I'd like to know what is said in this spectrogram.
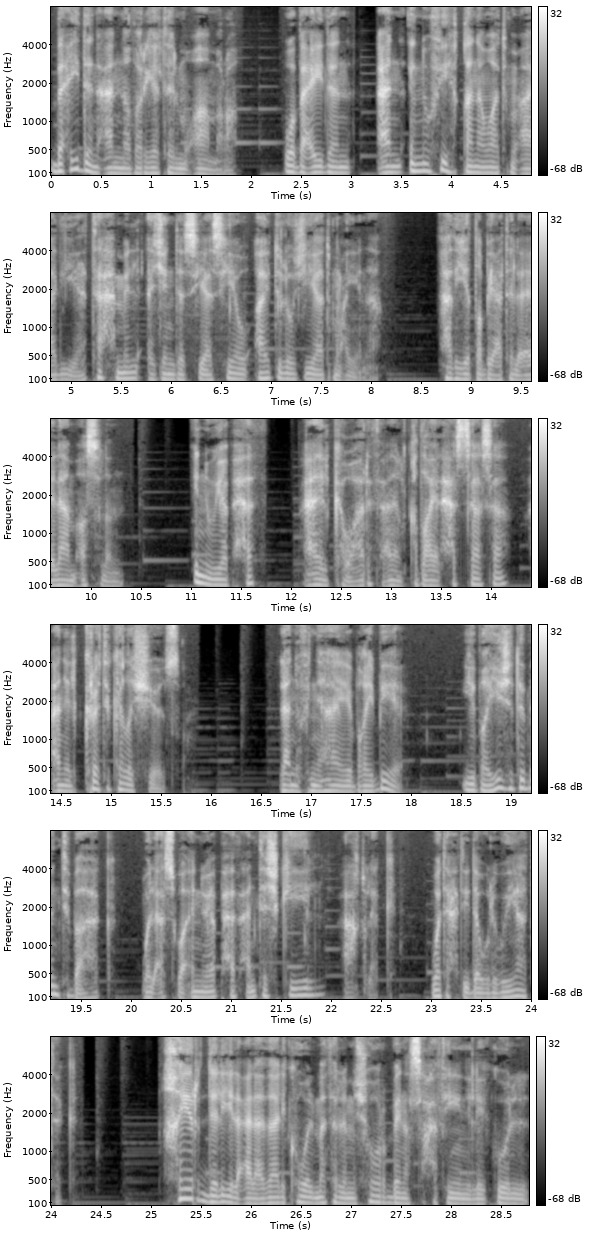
بعيدا عن نظرية المؤامرة وبعيدا عن أنه فيه قنوات معادية تحمل أجندة سياسية وأيديولوجيات معينة. هذه طبيعة الإعلام أصلا. أنه يبحث عن الكوارث عن القضايا الحساسة عن ال critical issues لأنه في النهاية يبغى يبيع. يبغى يجذب انتباهك والأسوأ أنه يبحث عن تشكيل عقلك وتحديد أولوياتك. خير دليل على ذلك هو المثل المشهور بين الصحفيين اللي يقول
